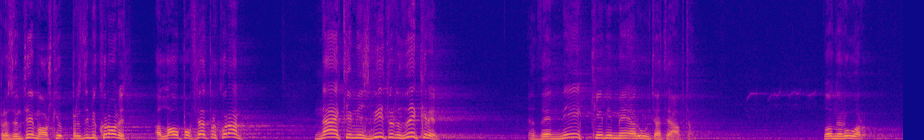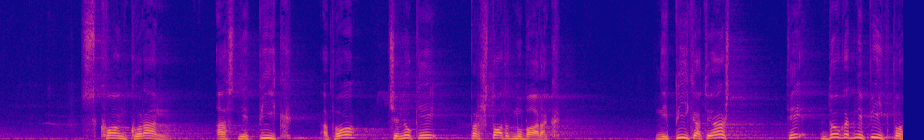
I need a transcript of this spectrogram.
Prezentim, a është kjo prezentimi i Kuranit, Allahu po flet për Kuran. Na e kemi zbritur dhikrin, dhe ne kemi me e rujt atë, a kupton. Vëlla i nderuar, s'ka në Kur'an asnjë pikë apo që nuk i përshtatet mubarek. Një pikë aty është të duket një pikë, po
